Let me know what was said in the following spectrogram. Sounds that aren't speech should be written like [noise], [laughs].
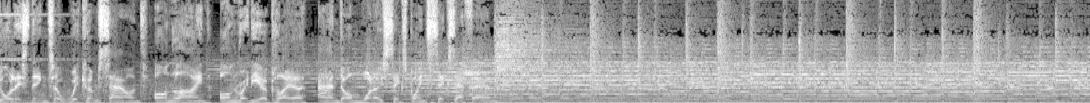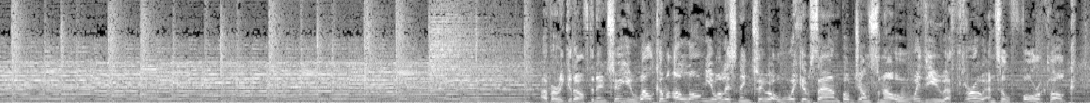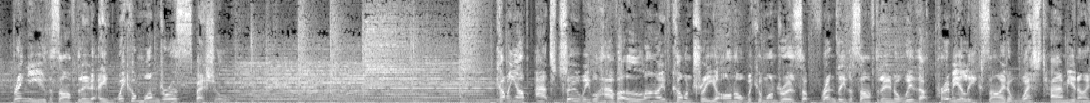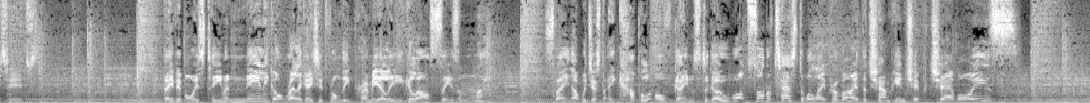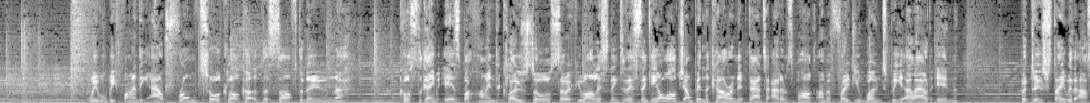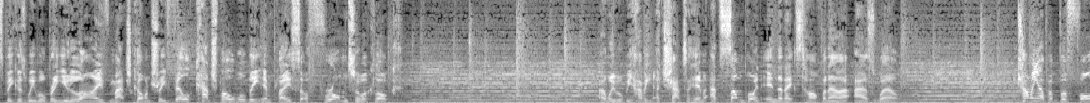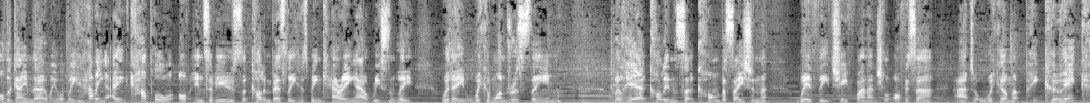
You're listening to Wycombe Sound online, on Radio Player, and on 106.6 FM. A very good afternoon to you. Welcome along. You are listening to Wycombe Sound. Bob Johnson with you through until four o'clock, bringing you this afternoon a Wycombe Wanderers special. Coming up at 2, we will have a live commentary on our Wycombe Wanderers friendly this afternoon with Premier League side West Ham United. David Moyes' team nearly got relegated from the Premier League last season staying up with just a couple of games to go. What sort of test will they provide the Championship chairboys? We will be finding out from 2 o'clock this afternoon. Of course, the game is behind closed doors, so if you are listening to this thinking, oh, I'll jump in the car and nip down to Adams Park, I'm afraid you won't be allowed in. But do stay with us because we will bring you live match commentary. Phil Catchpole will be in place from 2 o'clock and we will be having a chat to him at some point in the next half an hour as well. Coming up before the game, though, we will be having a couple of interviews that Colin Besley has been carrying out recently with a Wycombe Wanderers theme. We'll hear Colin's conversation with the Chief Financial Officer at Wycombe, Pete Couhig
